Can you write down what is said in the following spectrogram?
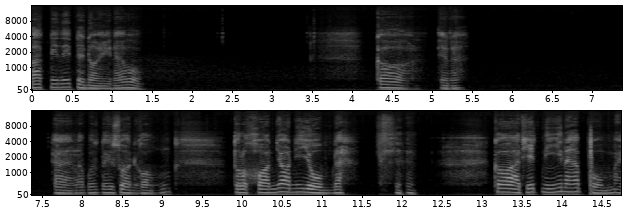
บั๊กนิด ๆ หน่อย ๆ นะครับผม ก็เดี๋ยวนะอ่าแล้วในส่วนของตัวละครยอดนิยมนะ ก็อาทิตย์นี้นะครับผมไอ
